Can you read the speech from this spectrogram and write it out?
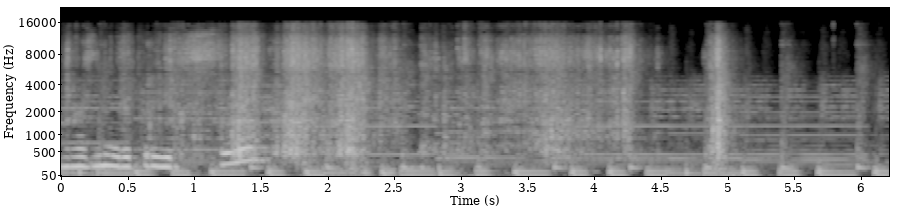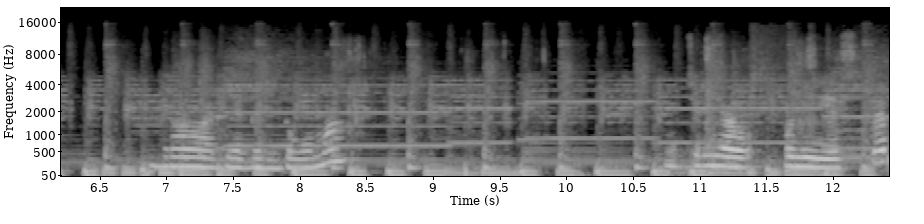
В размере 3XL. Брала бегать дома. Материал полиэстер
